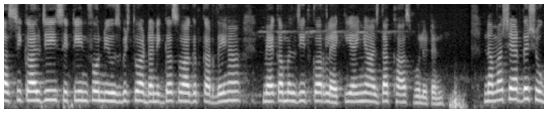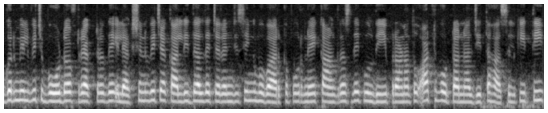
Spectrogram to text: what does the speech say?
ਸਤਿ ਸ਼੍ਰੀ ਅਕਾਲ ਜੀ। ਸਿਟੀ ਇਨਫੋ ਨਿਊਜ਼ ਵਿੱਚ ਤੁਹਾਡਾ ਨਿੱਘਾ ਸਵਾਗਤ ਕਰਦੇ ਹਾਂ। ਮੈਂ ਕਮਲਜੀਤ ਕੌਰ ਲੈ ਕੇ ਆਈ ਹਾਂ ਅੱਜ ਦਾ ਖਾਸ ਬੁਲੇਟਿਨ। ਨਵਾਂ ਸ਼ਹਿਰ ਦੇ ਸ਼ੂਗਰ ਮਿਲ ਵਿੱਚ ਬੋਰਡ ਆਫ ਡਾਇਰੈਕਟਰ ਦੇ ਇਲੈਕਸ਼ਨ ਵਿੱਚ ਅਕਾਲੀ ਦਲ ਦੇ ਚਰਨਜੀਤ ਸਿੰਘ ਮੁਬਾਰਕਪੁਰ ਨੇ ਕਾਂਗਰਸ ਦੇ ਕੁਲਦੀਪ ਰਾਣਾ ਤੋਂ 8 ਵੋਟਾਂ ਨਾਲ ਜਿੱਤ ਹਾਸਲ ਕੀਤੀ।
